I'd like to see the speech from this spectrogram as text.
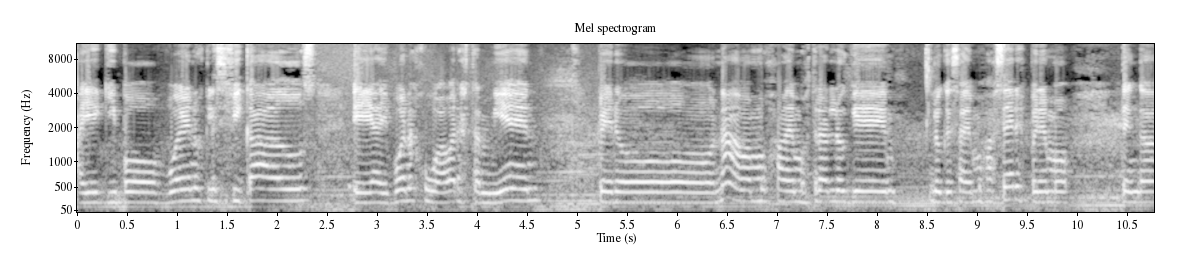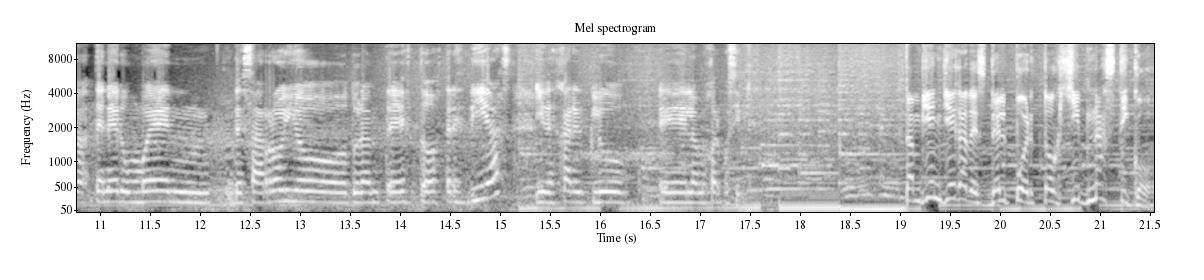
Hay equipos buenos clasificados, eh, hay buenas jugadoras también, pero nada, vamos a demostrar lo que, lo que sabemos hacer, esperemos tenga, tener un buen desarrollo durante estos tres días y dejar el club eh, lo mejor posible. También llega desde el puerto gimnástico.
